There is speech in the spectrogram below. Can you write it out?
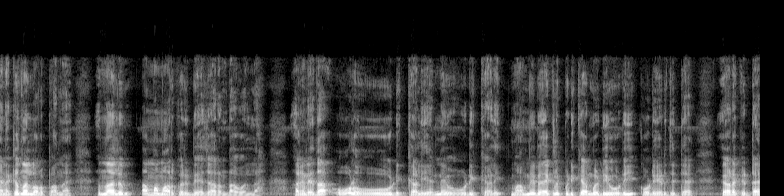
എനിക്ക് നല്ല ഉറപ്പാന്നേ. എന്നാലും അമ്മമാർക്കൊരു ബേജാറുണ്ടാവുമല്ല. അങ്ങനെ ഇതാ ഓൾ ഓടിക്കളി എന്നെ ഓടിക്കളി. മമ്മി ബാക്കിൽ പിടിക്കാൻ വേണ്ടി ഓടി കൊടിയെടുത്തിട്ടേ ഇടക്കിട്ടെ.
